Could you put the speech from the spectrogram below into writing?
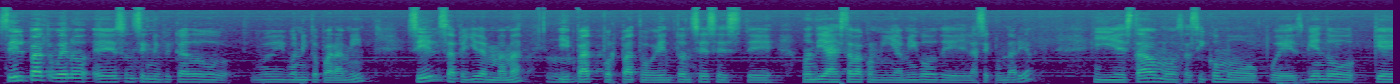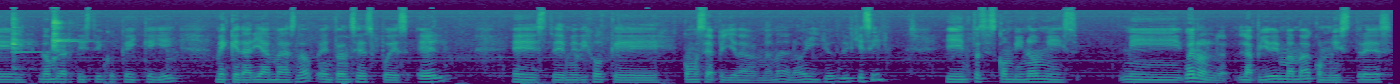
Silpat, bueno, es un significado muy bonito para mí. Sil se apellida mi mamá y. Pat por pato. Entonces, este, un día estaba con mi amigo de la secundaria y estábamos así como pues viendo qué nombre artístico, qué qué me quedaría más, ¿no? Entonces, pues él este me dijo que cómo se apellidaba mamá, ¿no? Y yo le dije Sil. Y entonces combinó mis mi bueno, la- el apellido de mi mamá con mis tres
